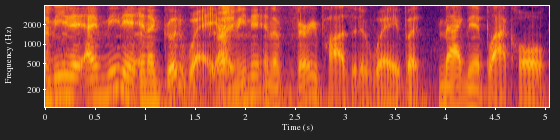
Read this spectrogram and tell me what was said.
I, mean it. I mean it in a good way. I mean it in a very positive way. But magnet, black hole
